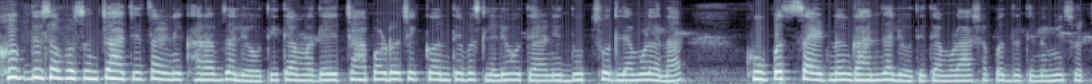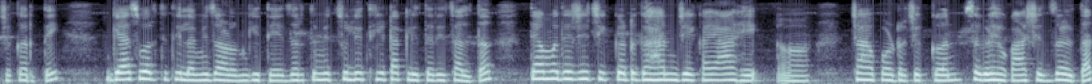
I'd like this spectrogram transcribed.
खूप दिवसापासून चहाची चाळणी खराब झाली होती. त्यामध्ये चहा पावडरचे कण ते बसलेले होते आणि दूध शोधल्यामुळं ना खूपच साईडनं घाण झाली होती. त्यामुळं अशा पद्धतीनं मी स्वच्छ करते. गॅसवरती तिला मी जाळून घेते. जर तुम्ही चुलीत ही टाकली तरी चालतं. त्यामध्ये जे चिकट घाण जे काय आहे चहा पावडरचे कण सगळे हो का असेच जळतात.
